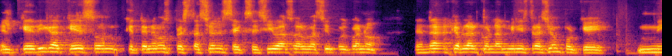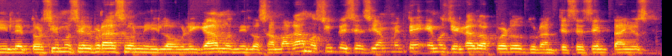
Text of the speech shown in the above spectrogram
el que diga que son que tenemos prestaciones excesivas o algo así, pues bueno, tendrá que hablar con la administración porque ni le torcimos el brazo, ni lo obligamos, ni los amagamos, simple y sencillamente hemos llegado a acuerdos durante 60 años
